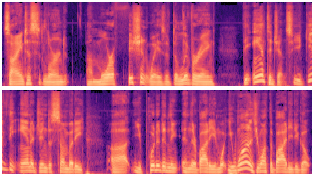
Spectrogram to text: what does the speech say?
scientists had learned uh, more efficient ways of delivering the antigen. So you give the antigen to somebody, uh, you put it in the in their body, and what you want is you want the body to go,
